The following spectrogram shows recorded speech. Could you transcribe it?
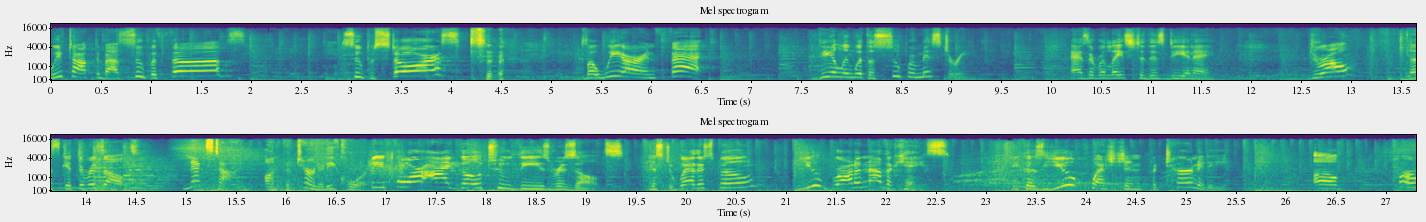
We've talked about super thugs, superstars, but we are in fact dealing with a super mystery as it relates to this DNA. Jerome, let's get the results. Next time on Paternity Court. Before I go to these results, Mr. Weatherspoon, you brought another case because you questioned paternity of her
